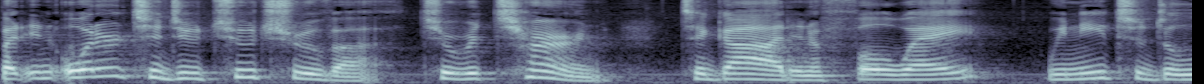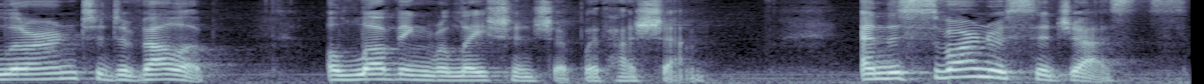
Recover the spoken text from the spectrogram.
But in order to do true tshuva, to return to God in a full way, we need to learn to develop a loving relationship with Hashem. And the Sforno suggests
